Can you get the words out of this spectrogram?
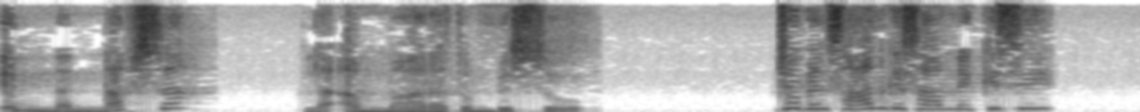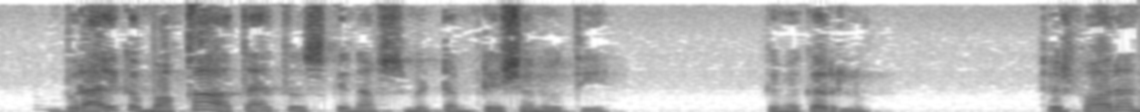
ان نفس لمارا تم بسو جب انسان کے سامنے کسی برائی کا موقع آتا ہے تو اس کے نفس میں ٹمپٹیشن ہوتی ہے کہ میں کر لوں۔ پھر فوراً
